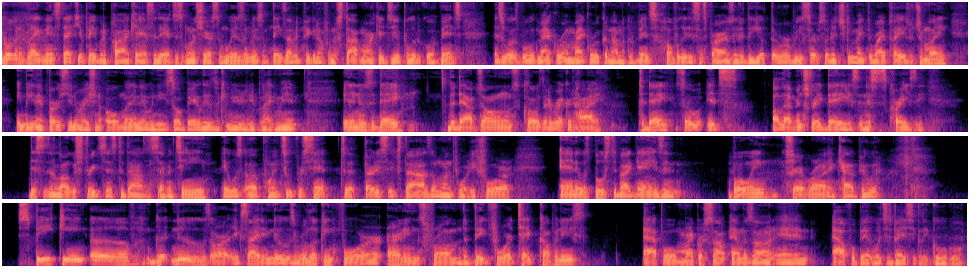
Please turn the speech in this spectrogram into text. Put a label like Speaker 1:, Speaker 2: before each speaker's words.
Speaker 1: Welcome to Black Men Stack Your Paper, the podcast. Today, I just want to share some wisdom and some things I've been picking up from the stock market, geopolitical events, as well as both macro and microeconomic events. Hopefully, this inspires you to do your thorough research so that you can make the right plays with your money and be that first generation of old money that we need so badly as a community of black men. In the news today, the Dow Jones closed at a record high today, so it's 11 straight days, and this is crazy. This is the longest streak since 2017. It was up 0.2% to 36,144. And it was boosted by gains in Boeing, Chevron, and Caterpillar. Speaking of good news or exciting news, we're looking for earnings from the big four tech companies Apple, Microsoft, Amazon, and Alphabet, which is basically Google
